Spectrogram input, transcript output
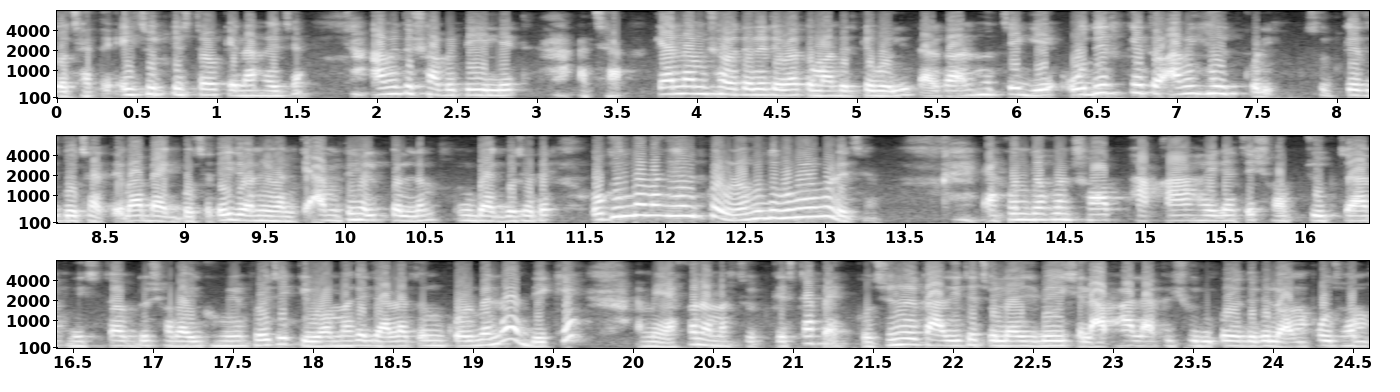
গোছাতে। এই সুটকেসটাও কেনা হয়েছে। আমি তো সবেতেই লেট আচ্ছা কেন আমি সবেতে লেট এবার তোমাদেরকে বলি। তার কারণ হচ্ছে গিয়ে ওদেরকে তো আমি হেল্প করি সুটকেস গোছাতে বা ব্যাগ গোছাতে। এই জনিমানকে আমি তো হেল্প করলাম ব্যাগ গোছাতে। ও কিন্তু আমাকে হেল্প করবে না। কিন্তু ঘুমিয়ে পড়েছে। এখন যখন সব ফাঁকা হয়ে গেছে, সব চুপচাপ, নিস্তব্ধ, সবাই ঘুমিয়ে পড়েছে, কেউ আমাকে জ্বালাতন করবে না দেখে আমি এখন আমার সুটকেসটা প্যাক করছি। নয়তো আদিটা চলে আসবে, সে লাফালাফি শুরু করে দেবে, লম্ফ ঝম্প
